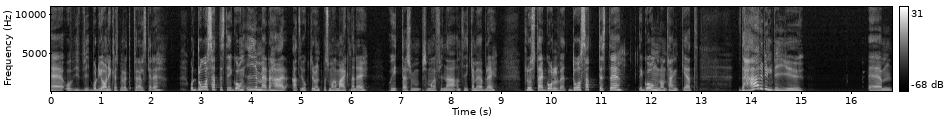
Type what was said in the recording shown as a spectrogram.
Eh, och vi, både jag och Niklas blev väldigt förälskade. Och då sattes det igång, i och med det här att vi åkte runt på så många marknader och hittade så, så många fina antika möbler. Plus det här golvet. Då sattes det igång någon tanke att det här vill vi ju ehm,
